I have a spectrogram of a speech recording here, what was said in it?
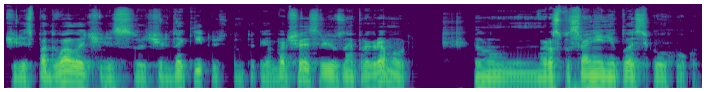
через подвалы, через чердаки. То есть там такая большая серьезная программа вот, распространения пластиковых окон.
